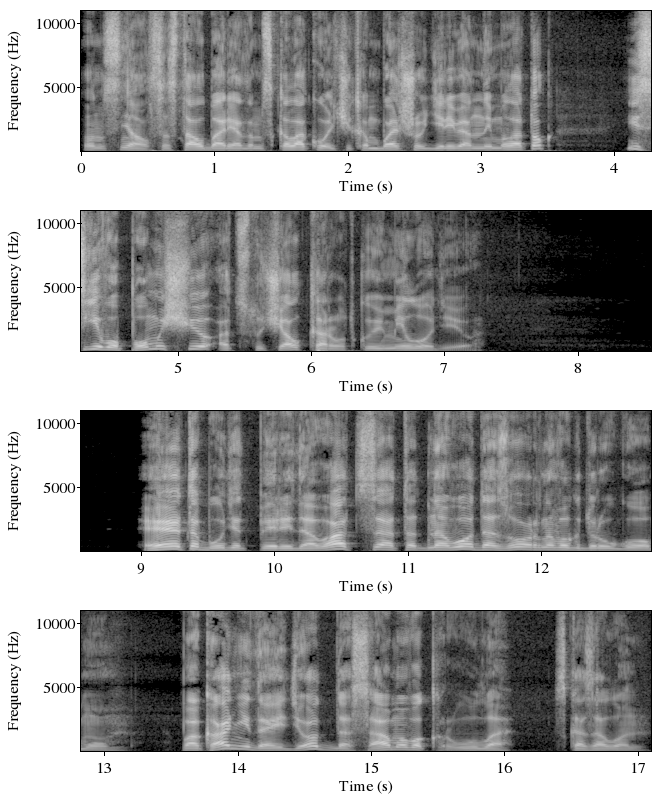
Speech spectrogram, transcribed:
Он снял со столба рядом с колокольчиком большой деревянный молоток и с его помощью отстучал короткую мелодию. «Это будет передаваться от одного дозорного к другому, пока не дойдет до самого Крула», — сказал он.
